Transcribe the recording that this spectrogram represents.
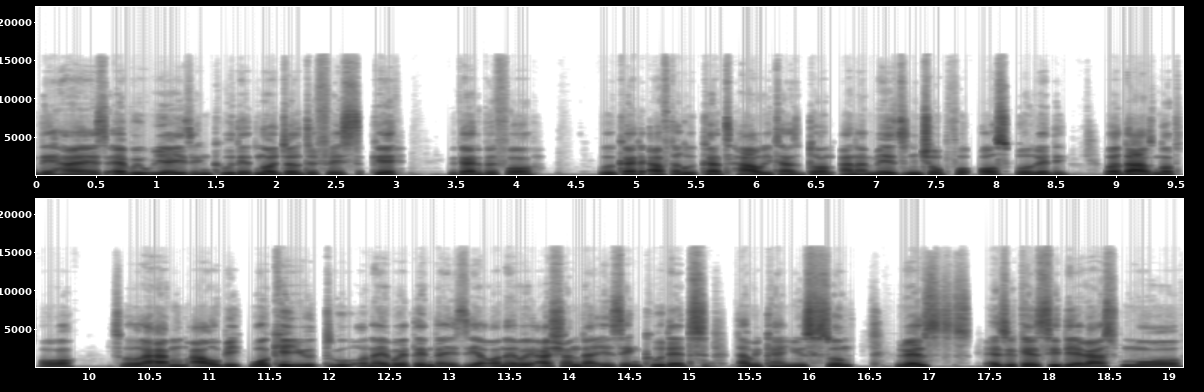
the hands, everywhere is included, not just the face. Okay, look at the before look at after, look at how it has done an amazing job for us already. But that's not all. So um, I'll be walking you through on everything that is here, on every action that is included that we can use. So as, as you can see, there are small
